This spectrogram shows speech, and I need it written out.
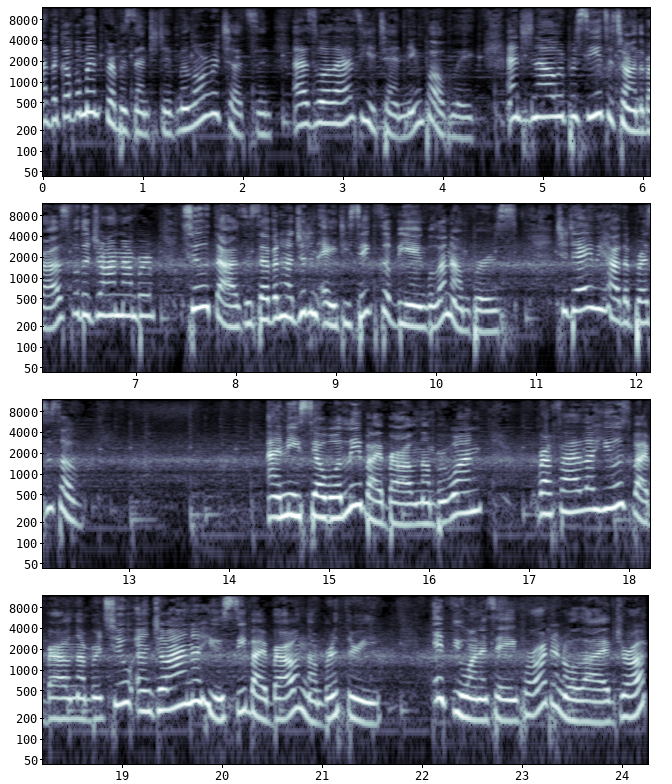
and the government representative, Milor Richardson, as well as the attending public. And now we proceed to turn the barrels for the draw number 2786 of the Anguilla numbers. Today we have the presence of Anicia Woodley by barrel number one, Rafaela Hughes by barrel number two, and Joanna Husey by barrel number three. If you want to take part in a live draw,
